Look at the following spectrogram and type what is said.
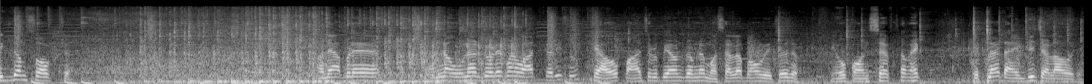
એકદમ સોફ્ટ છે. અને આપણે એમના ઓનર જોડે પણ વાત કરીશું કે આવો પાંચ રૂપિયાનો તમને મસાલા પાઉં વેચો છો. એવો કોન્સેપ્ટ તમે કેટલા ટાઈમથી ચલાવો છો?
